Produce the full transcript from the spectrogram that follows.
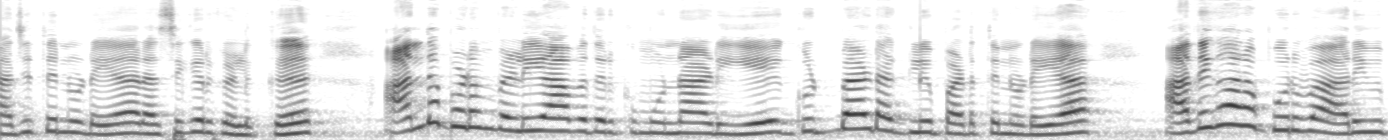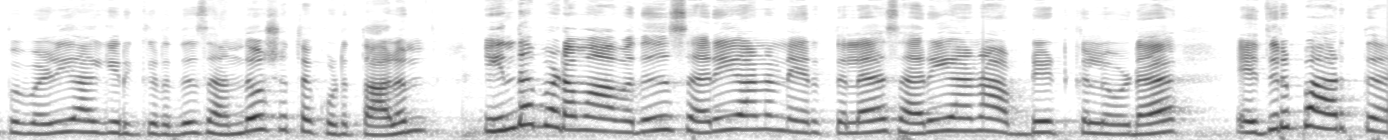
அஜித்தினுடைய ரசிகர்களுக்கு அந்த படம் வெளியாவதற்கு முன்னாடியே குட் பேட் அக்லி படத்தினுடைய அதிகாரப்பூர்வ அறிவிப்பு வெளியாகியிருக்கிறது. சந்தோஷத்தை கொடுத்தாலும் இந்த படமாவது சரியான நேரத்தில் சரியான அப்டேட்களோட எதிர்பார்த்த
